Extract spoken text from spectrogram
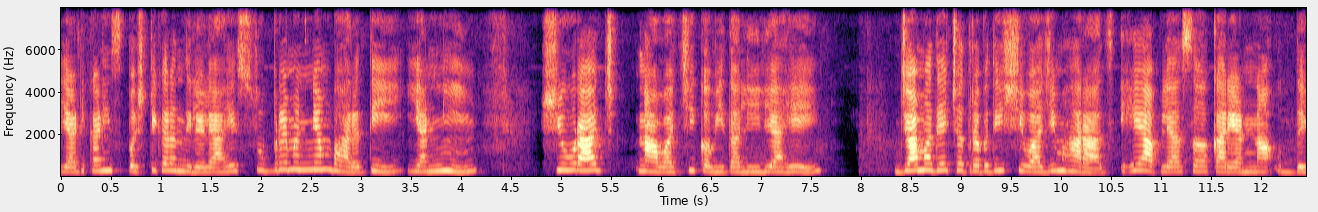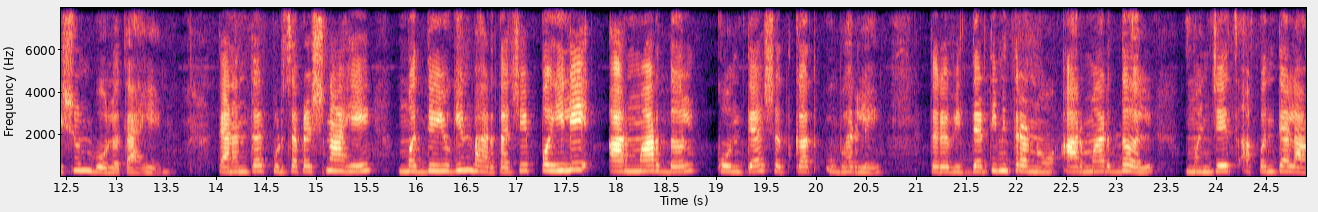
या ठिकाणी स्पष्टीकरण दिलेले आहे सुब्रमण्यम भारती यांनी शिवराज नावाची कविता लिहिली आहे ज्यामध्ये छत्रपती शिवाजी महाराज हे आपल्या सहकार्यांना उद्देशून बोलत आहे. त्यानंतर पुढचा प्रश्न आहे मध्ययुगीन भारताचे पहिले आरमार दल कोणत्या शतकात उभारले? तर विद्यार्थी मित्रांनो आरमार दल म्हणजेच आपण त्याला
